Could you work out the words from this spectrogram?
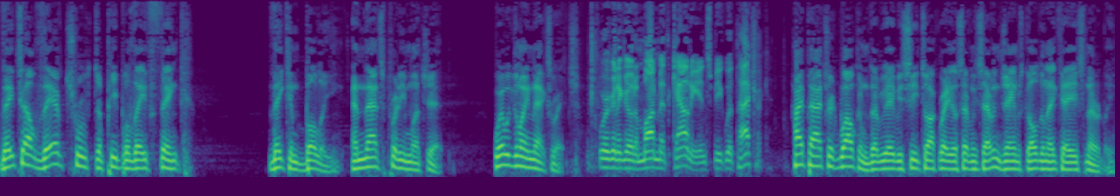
They tell their truth to people they think they can bully. And that's pretty much it. Where are we going next, Rich? We're going to go to Monmouth County and speak with Patrick. Hi, Patrick. Welcome. WABC Talk Radio 77. James Golden, a.k.a. Snerdley.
